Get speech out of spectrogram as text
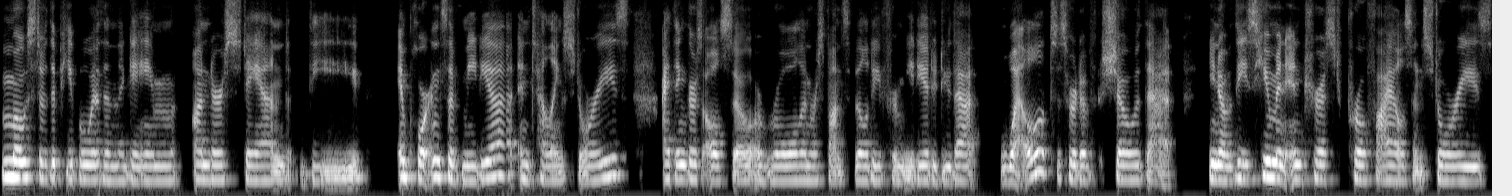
most of the people within the game understand the importance of media and telling stories. I think there's also a role and responsibility for media to do that well, to sort of show that, you know, these human interest profiles and stories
